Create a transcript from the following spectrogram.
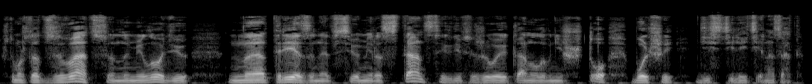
что может отзываться на мелодию на отрезанной от всего мира станции, где все живое кануло в ничто больше десятилетия назад.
